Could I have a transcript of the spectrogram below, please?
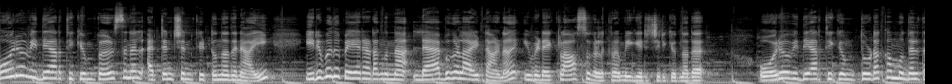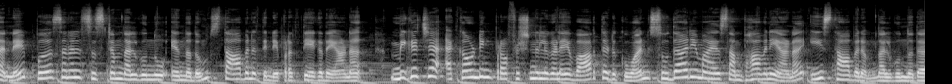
ഓരോ വിദ്യാർത്ഥിക്കും പേഴ്സണൽ അറ്റൻഷൻ കിട്ടുന്നതിനായി ഇരുപത് പേരടങ്ങുന്ന ലാബുകളായിട്ടാണ് ഇവിടെ ക്ലാസുകൾ ക്രമീകരിച്ചിരിക്കുന്നത്. ഓരോ വിദ്യാർത്ഥിക്കും തുടക്കം മുതൽ തന്നെ പേഴ്സണൽ സിസ്റ്റം നൽകുന്നു എന്നതും സ്ഥാപനത്തിന്റെ പ്രത്യേകതയാണ്. മികച്ച അക്കൗണ്ടിംഗ് പ്രൊഫഷണലുകളെ വാർത്തെടുക്കുവാൻ സുതാര്യമായ സംഭാവനയാണ് ഈ സ്ഥാപനം നൽകുന്നത്.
